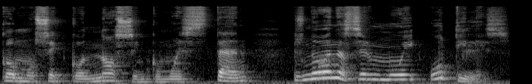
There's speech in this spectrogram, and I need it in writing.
como se conocen, como están, pues no van a ser muy útiles.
